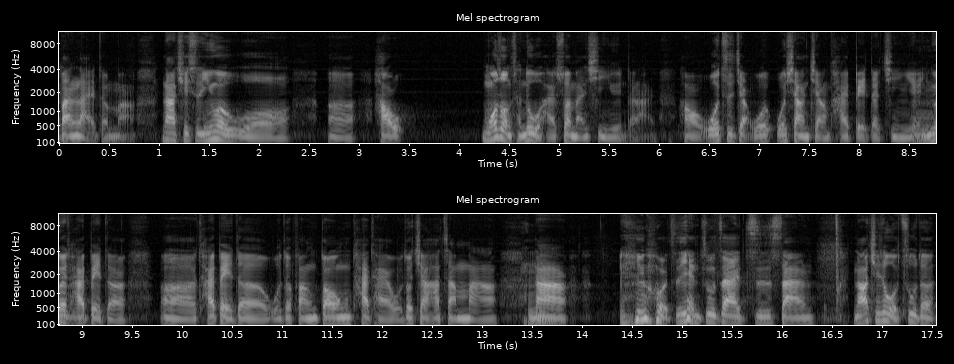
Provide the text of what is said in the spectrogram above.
搬来的嘛，那其实因为我呃好。某种程度我还算蛮幸运的啦。好，我只讲我我想讲台北的经验，因为台北的呃台北的我的房东太太我都叫她张妈。那因为我之前住在芝山，然后其实我住的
